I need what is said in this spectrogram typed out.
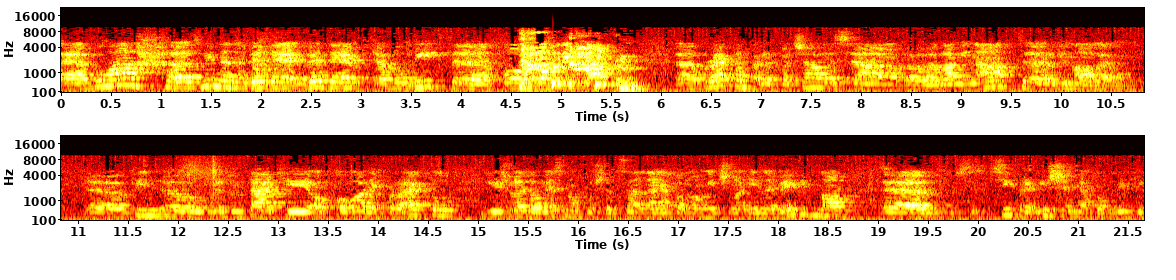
Е, Була е, змінена види, види робіт е, по покриттях. Е, Проектом передбачалося е, ламінат е, лінолеум. Е, е, В результаті обговорень проекту дійшли до висновку, що це не економічно і не вигідно. Е, всі- приміщення покриті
